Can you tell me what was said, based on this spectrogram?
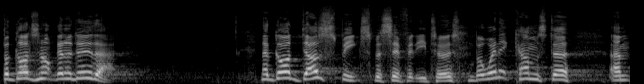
But God's not going to do that. Now, God does speak specifically to us, but when it comes to um,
